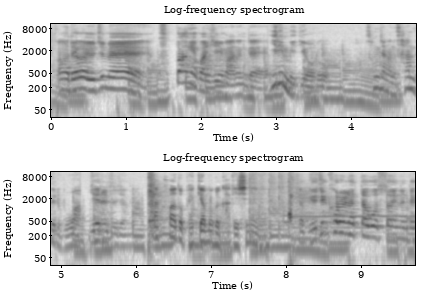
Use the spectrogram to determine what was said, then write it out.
거고 아 내가 요즘에 국방에 관심이 많은데 1인 미디어로 성장하는 사람들을 모아 예를 들자면 딱 봐도 백야목을 가기 시네 자 뮤지컬을 했다고 써 있는데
